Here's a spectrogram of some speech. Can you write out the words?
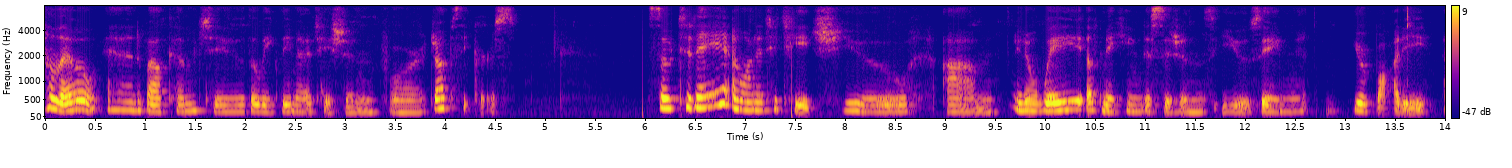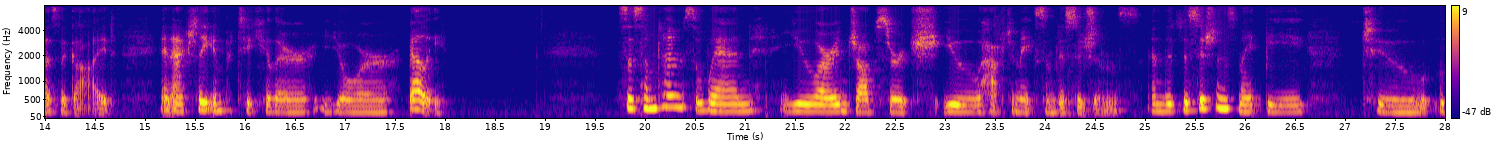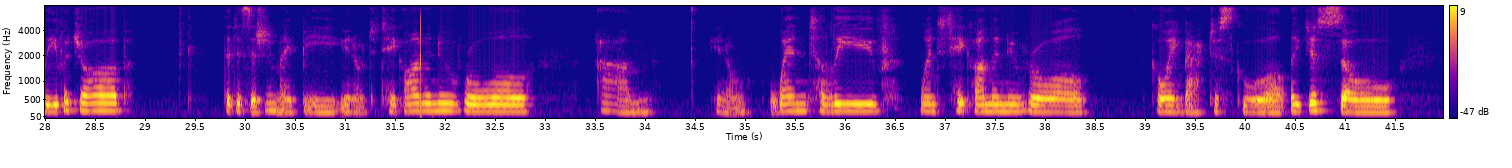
Hello, and welcome to the weekly meditation for job seekers. So, today I wanted to teach you, um, you know, a way of making decisions using your body as a guide, and actually, in particular, your belly. So, sometimes when you are in job search, you have to make some decisions, and the decisions might be to leave a job the decision might be, you know, to take on a new role, um, you know, when to leave, when to take on the new role, going back to school, like just so,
